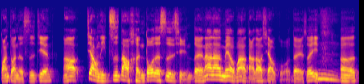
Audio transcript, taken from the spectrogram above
短短的时间，然后叫你知道很多的事情，对，那那没有办法达到效果，对，所以、嗯、呃，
